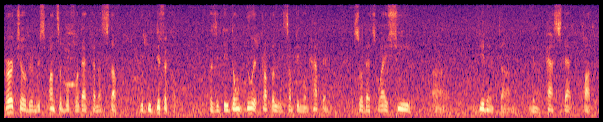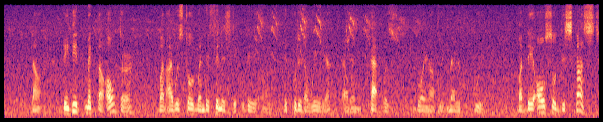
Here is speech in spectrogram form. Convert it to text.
her children responsible for that kind of stuff would be difficult because if they don't do it properly, something would happen. So that's why she uh, didn't um, you know pass that part down. They did make the altar, but I was told when they finished, they they, uh, they put it away. Yeah, uh, when Pat was growing up with Mary Pukui. But they also discussed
